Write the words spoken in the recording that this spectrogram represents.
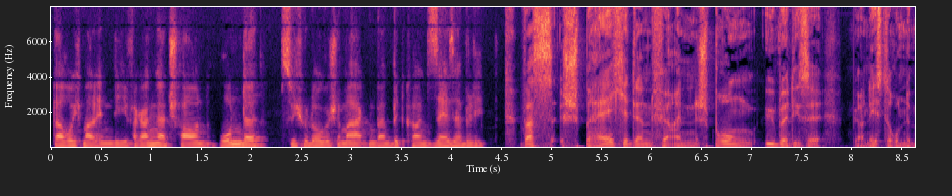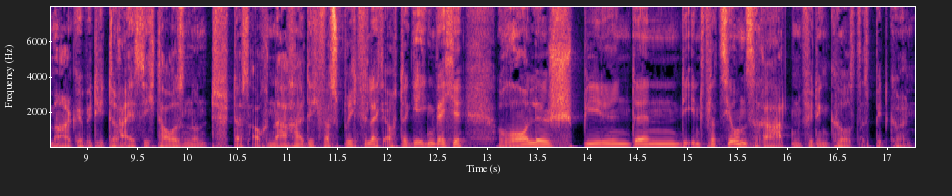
da ruhig mal in die Vergangenheit schauen. Runde psychologische Marken beim Bitcoin sehr, sehr beliebt. Was spräche denn für einen Sprung über diese ja, nächste Runde Marke, über die 30.000 und das auch nachhaltig? Was spricht vielleicht auch dagegen? Welche Rolle spielen denn die Inflationsraten für den Kurs des Bitcoin?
